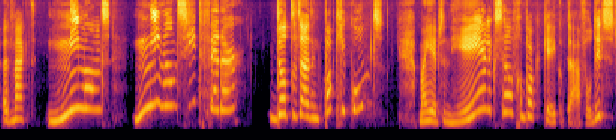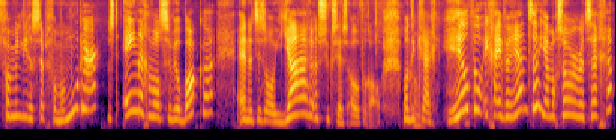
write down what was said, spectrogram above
Het maakt niemand, niemand ziet verder dat het uit een pakje komt. Maar je hebt een heerlijk zelfgebakken cake op tafel. Dit is het familierecept van mijn moeder. Dat is het enige wat ze wil bakken. En het is al jaren een succes overal. Want ik Oh. krijg heel veel... Ik ga even renten. Jij mag zo weer wat zeggen.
